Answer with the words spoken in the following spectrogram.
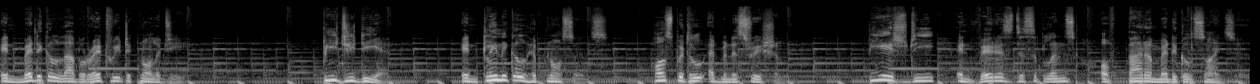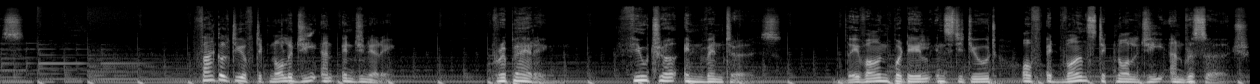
in Medical Laboratory Technology, PGDM in Clinical Hypnosis, Hospital Administration, PhD in various disciplines of paramedical sciences. Faculty of Technology and Engineering, preparing future inventors. Devang Patel Institute of Advanced Technology and Research.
